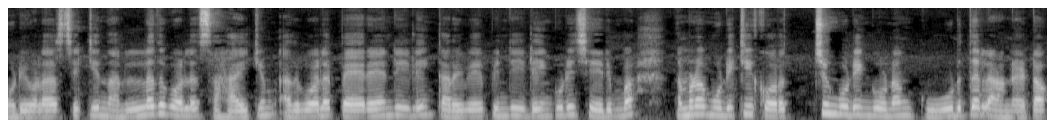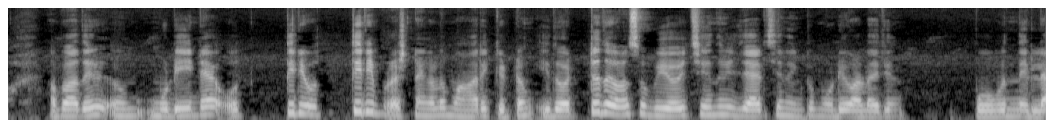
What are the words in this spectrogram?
മുടി വളർച്ചയ്ക്ക് നല്ലതുപോലെ സഹായിക്കും. അതുപോലെ പേരേന്റെ ഇലയും കറിവേപ്പിന്റെ ഇലയും കൂടി ചേരുമ്പോൾ നമ്മുടെ മുടിക്ക് കുറച്ചും കൂടി ഗുണം കൂടുതലാണ് കേട്ടോ. അപ്പോൾ അത് മുടീന്റെ ഒത്തിരി ഒത്തിരി പ്രശ്നങ്ങൾ മാറിക്കിട്ടും. ഇത് ഒറ്റ ദിവസം ഉപയോഗിച്ചെന്ന് വിചാരിച്ച് നിങ്ങൾക്ക് മുടി വളരും പോകുന്നില്ല.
